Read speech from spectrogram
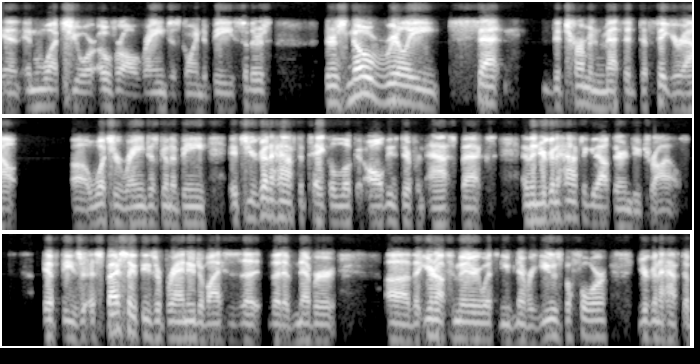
in, in what your overall range is going to be. So there's there's no really set determined method to figure out uh, what your range is going to be. It's you're going to have to take a look at all these different aspects, and then you're going to have to get out there and do trials. If these, are, especially if these are brand new devices that, that have never, uh, that you're not familiar with and you've never used before, you're going to have to,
